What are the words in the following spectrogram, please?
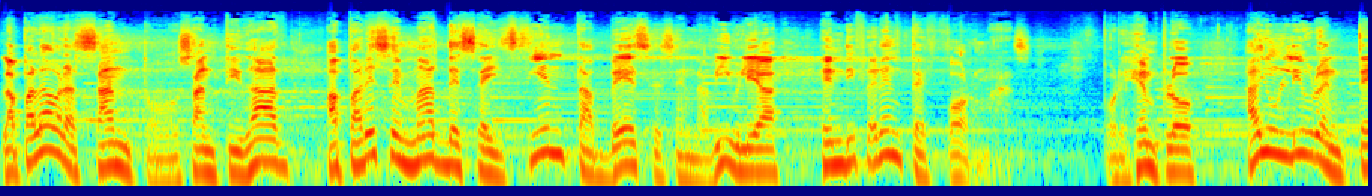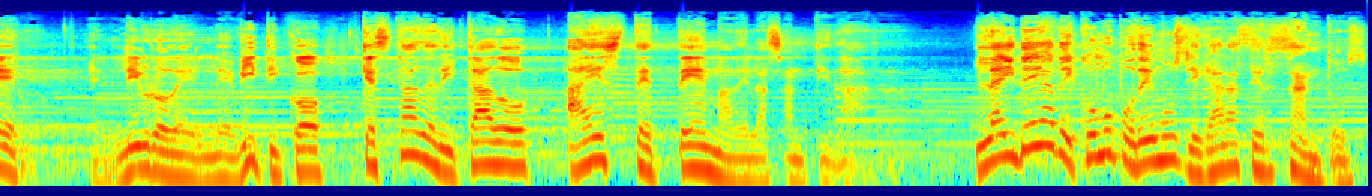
La palabra santo o santidad aparece más de 600 veces en la Biblia en diferentes formas. Por ejemplo, hay un libro entero, el libro del Levítico, que está dedicado a este tema de la santidad. La idea de cómo podemos llegar a ser santos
